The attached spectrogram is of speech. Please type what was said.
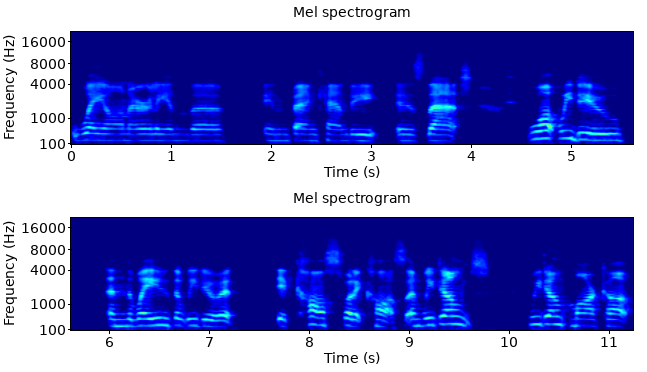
way on early in the in Bang Candy is that what we do and the way that we do it, it costs what it costs, and we don't we don't mark up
